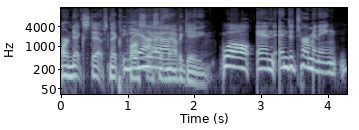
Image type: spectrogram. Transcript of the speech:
Our next steps, next process Yeah. of navigating. Well, and and determining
